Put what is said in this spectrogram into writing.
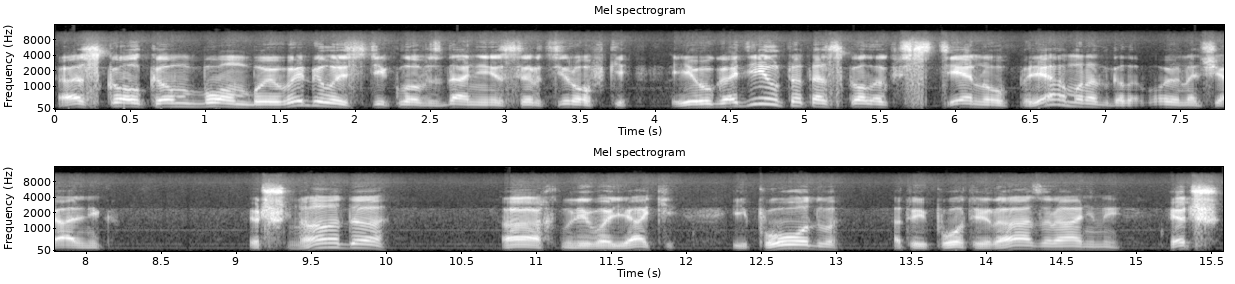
Осколком бомбы выбило стекло в здании сортировки, и угодил тот осколок в стену прямо над головой начальника. «Это ж надо!» — ахнули вояки, и по два, а то и по три раза ранены. «Это ж,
